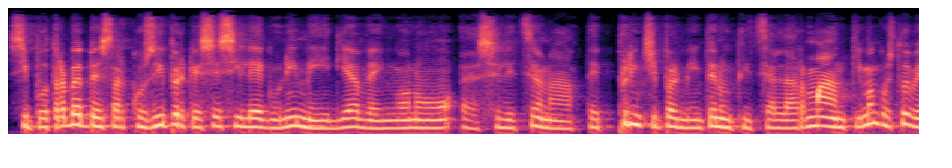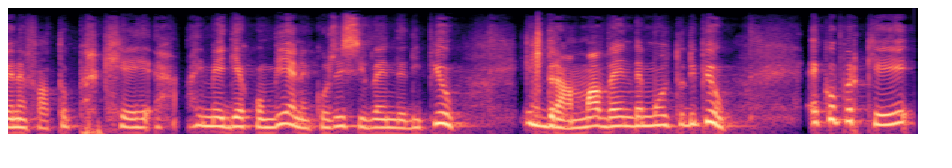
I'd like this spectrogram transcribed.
Si potrebbe pensare così perché se si leggono i media vengono eh, selezionate principalmente notizie allarmanti, ma questo viene fatto perché ai media conviene, così si vende di più. Il dramma vende molto di più. Ecco perché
